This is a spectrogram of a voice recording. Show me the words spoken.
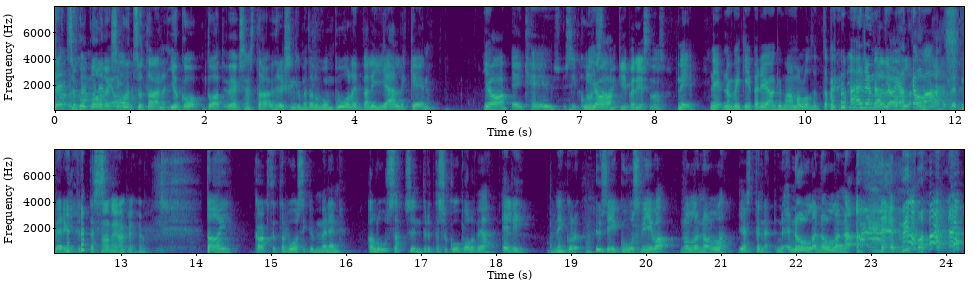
niin- Z-sukupolveksi on. kutsutaan joko 1990-luvun puolen välin jälkeen, Joo. a.k.a. 96. Oliko Joo. se Wikipediasta tuossa? Niin. Niin, no Wikipedia onkin maailman luotettavin lähde, mutta joo, on, jatka on vaan. lähteet merkitty tässä. No niin, okei, okay, hyvä. Tai 2000 vuosikymmenen alussa syntynyttä sukupolvea, eli niin kuin 96-00 ja sitten 00 na.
